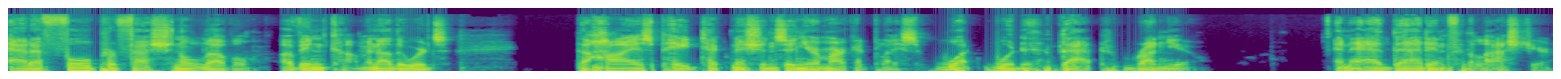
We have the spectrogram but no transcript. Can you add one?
at a full professional level of income. In other words, the highest paid technicians in your marketplace. What would that run you? And add that in for the last year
